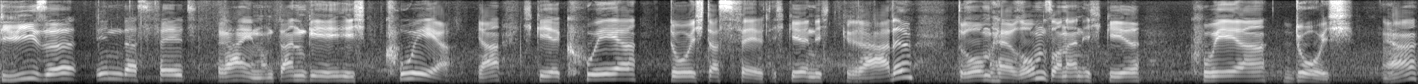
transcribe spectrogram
die Wiese in das Feld rein und dann gehe ich quer. Ja? Ich gehe quer durch das Feld. Ich gehe nicht gerade drum herum, sondern ich gehe quer durch. Ja?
